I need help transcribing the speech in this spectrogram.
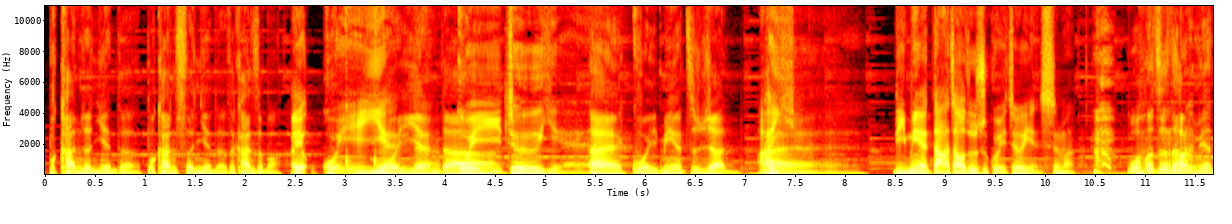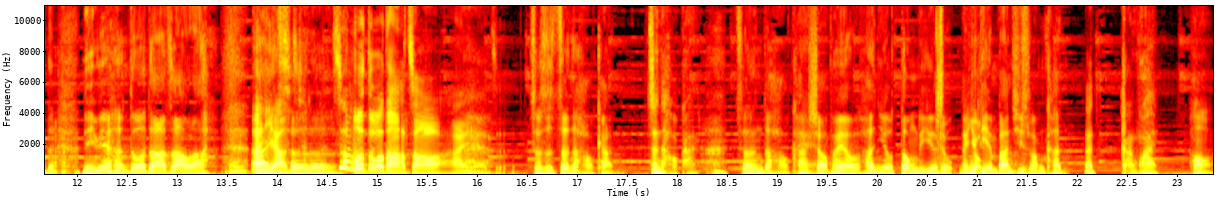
不看人演的，不看神演的，在看什么？哎呦，鬼演鬼演的，鬼遮眼。哎，鬼灭之刃，哎，哎里面的大招就是鬼遮眼是吗？我不知道里面的，里面很多大招啦。哎呀，这么多大招啊！哎呀，这 这是真的好看，真的好看，真的好看。小朋友很有动力的，就五点半起床看，那赶快。好，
